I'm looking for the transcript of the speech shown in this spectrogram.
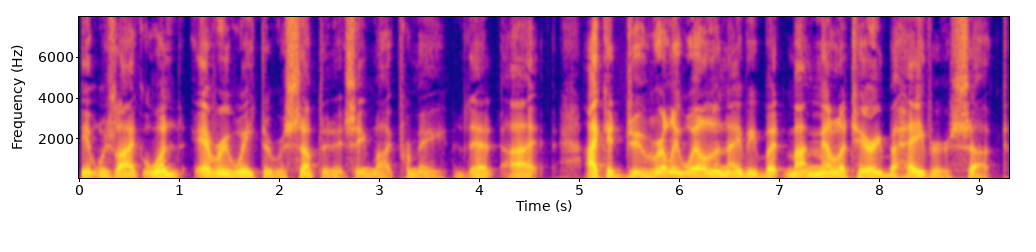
it was like one every week there was something. It seemed like for me that I I could do really well in the Navy, but my military behavior sucked.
